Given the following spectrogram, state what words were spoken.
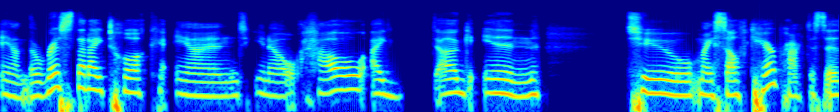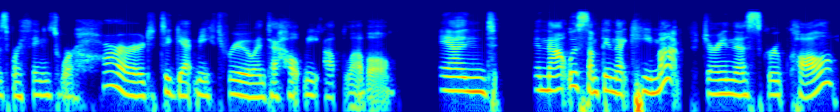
and the risks that I took and, you know, how I dug in to my self care practices where things were hard to get me through and to help me up level. And and that was something that came up during this group call.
